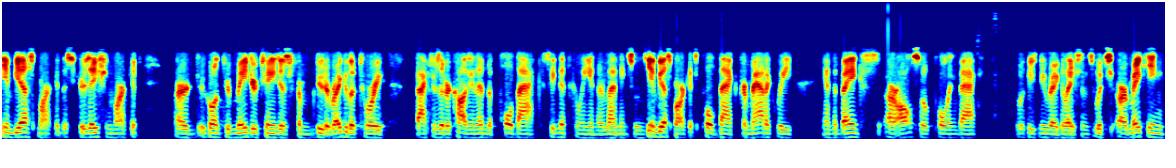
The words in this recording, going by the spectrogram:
CMBS market, the securitization market, are going through major changes from due to regulatory factors that are causing them to pull back significantly in their lending. So the CMBS market's pulled back dramatically, and the banks are also pulling back with these new regulations, which are making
